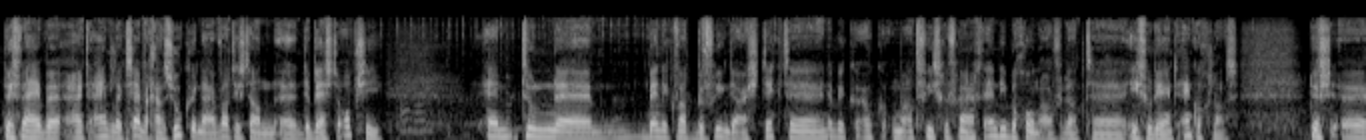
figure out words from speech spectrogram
Dus wij hebben uiteindelijk zijn we gaan zoeken naar wat is dan uh, de beste optie. En toen uh, ben ik wat bevriende architecten, uh, heb ik ook om advies gevraagd. En die begon over dat uh, isolerend enkelglas. Dus uh,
